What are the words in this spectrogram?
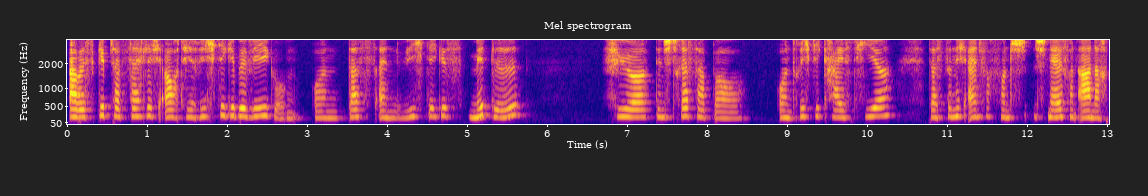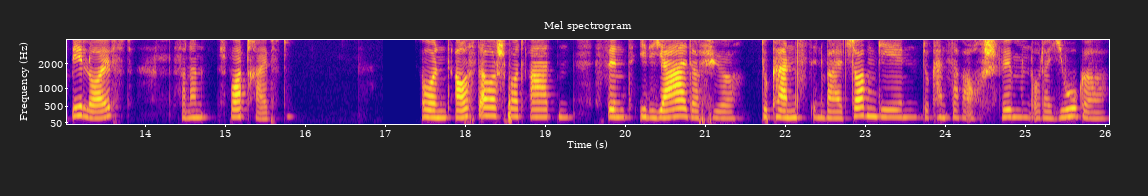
Aber es gibt tatsächlich auch die richtige Bewegung und das ist ein wichtiges Mittel für den Stressabbau. Und richtig heißt hier, dass du nicht einfach von schnell von A nach B läufst, sondern Sport treibst. Und Ausdauersportarten sind ideal dafür. Du kannst in den Wald joggen gehen, du kannst aber auch schwimmen oder Yoga.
